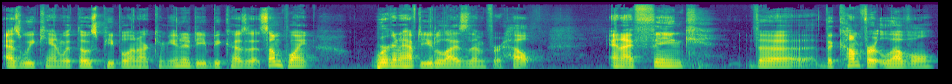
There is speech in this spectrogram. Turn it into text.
as we can with those people in our community because at some point we're going to have to utilize them for help. And I think the the comfort level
